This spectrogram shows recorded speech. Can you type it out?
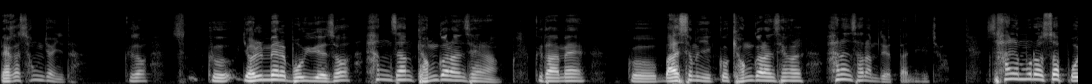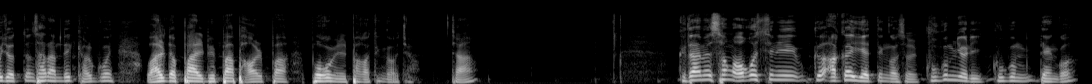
내가 성전이다. 그래서 그 열매를 보기 위해서 항상 경건한 생활, 그 다음에 그 말씀을 읽고 경건한 생활을 하는 사람들이었다는 얘기죠. 삶으로서 보여줬던 사람들이 결국은 왈더파, 알비파, 바울파, 복음일파 같은 거죠. 자, 그 다음에 성 어거스틴이 그 아까 얘기했던 것을 구금요리, 구금된 거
